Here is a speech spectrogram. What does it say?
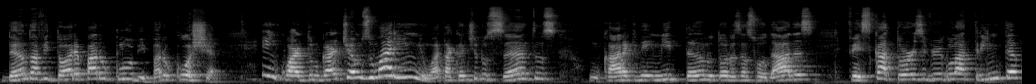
dando a vitória para o clube, para o Coxa. Em quarto lugar tivemos o Marinho, atacante do Santos, um cara que vem imitando todas as rodadas, fez 14,30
